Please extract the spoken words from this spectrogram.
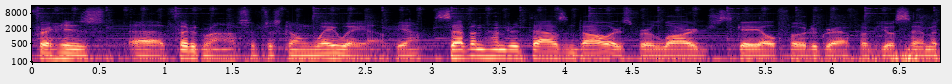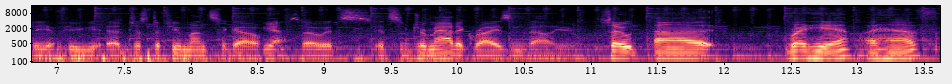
for his uh, photographs have just gone way, way up, yeah? $700,000 for a large-scale photograph of Yosemite a few, uh, just a few months ago. Yeah. So it's, it's a dramatic rise in value. So uh, right here I have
